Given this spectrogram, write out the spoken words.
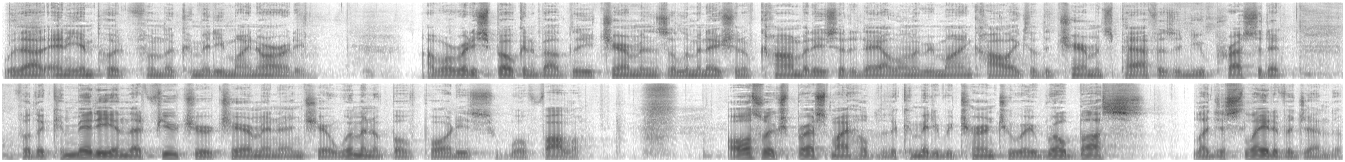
without any input from the committee minority. I've already spoken about the chairman's elimination of comity, so today I'll only remind colleagues that the chairman's path is a new precedent for the committee and that future chairmen and chairwomen of both parties will follow. I also expressed my hope that the committee return to a robust legislative agenda.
